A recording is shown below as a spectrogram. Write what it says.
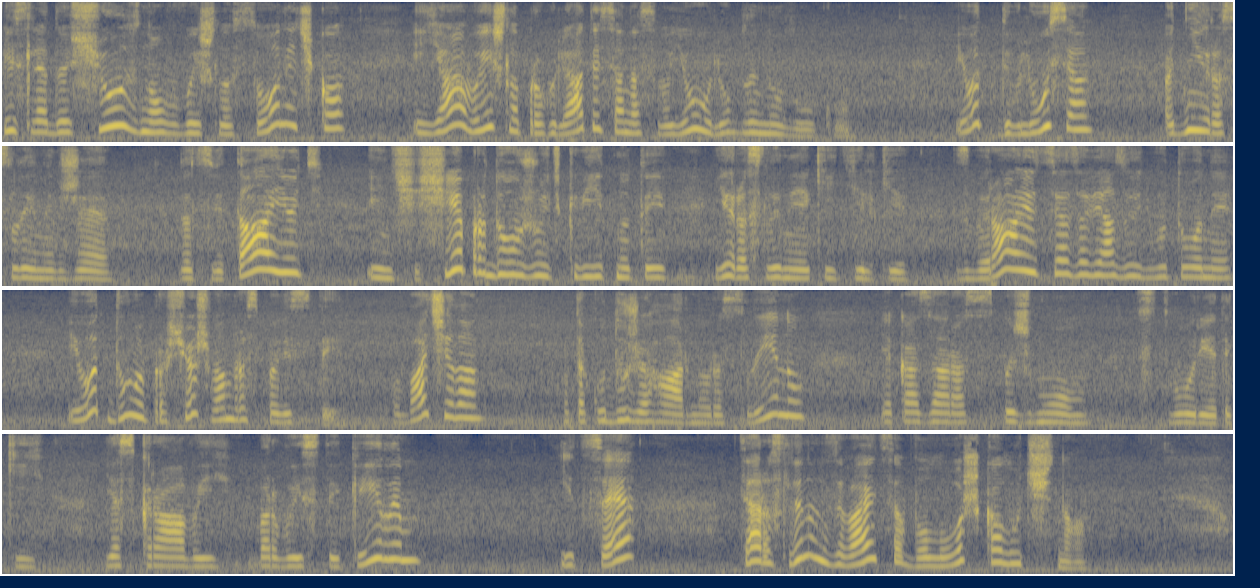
Після дощу знову вийшло сонечко, і я вийшла прогулятися на свою улюблену луку. І от дивлюся, одні рослини вже доцвітають, інші ще продовжують квітнути. Є рослини, які тільки збираються, зав'язують бутони. І от думаю, про що ж вам розповісти. Побачила таку дуже гарну рослину, яка зараз з пижмом створює такий яскравий барвистий килим. І це ця рослина називається волошка лучна.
